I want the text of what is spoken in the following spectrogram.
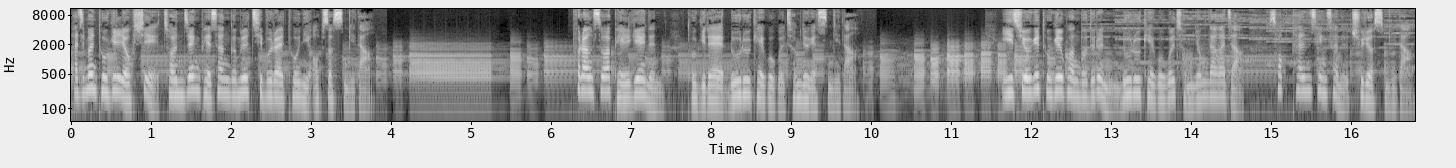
하지만 독일 역시 전쟁 배상금을 지불할 돈이 없었습니다. 프랑스와 벨기에는 독일의 루르 계곡을 점령했습니다. 이 지역의 독일 광부들은 루르 계곡을 점령당하자 석탄 생산을 줄였습니다.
